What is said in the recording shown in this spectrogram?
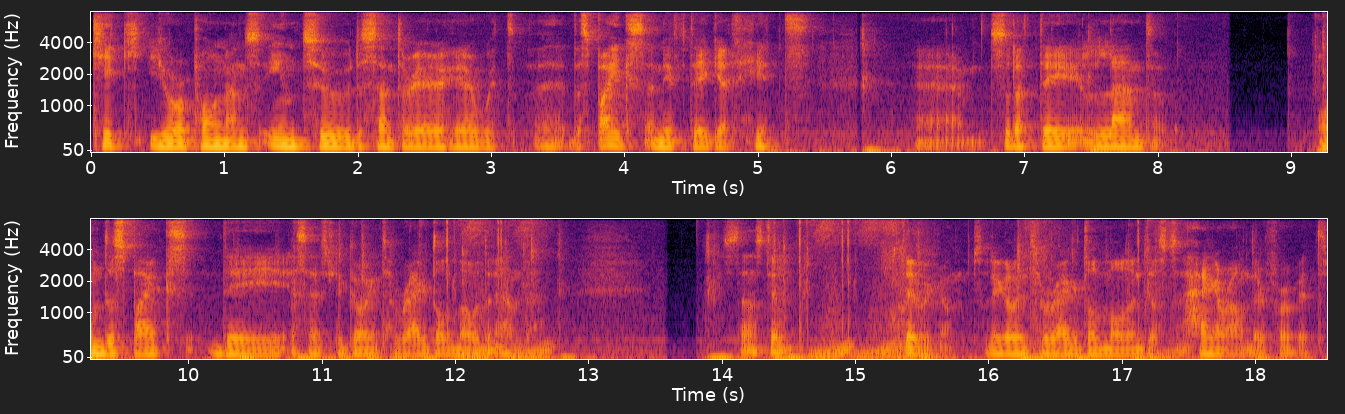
kick your opponents into the center area here with uh, the spikes and if they get hit so that they land on the spikes. They essentially go into ragdoll mode and stand still. There we go. So they go into ragdoll mode and just hang around there for a bit.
